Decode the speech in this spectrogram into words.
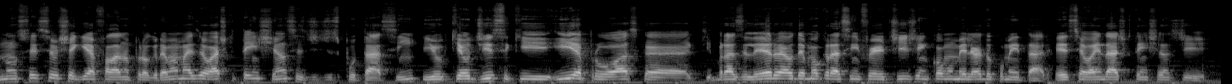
não sei se eu cheguei a falar no programa, mas eu acho que tem chances de disputar sim. E o que eu disse que ia pro Oscar brasileiro é o Democracia em Vertigem como melhor documentário. Esse eu ainda acho que tem chance de ir.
